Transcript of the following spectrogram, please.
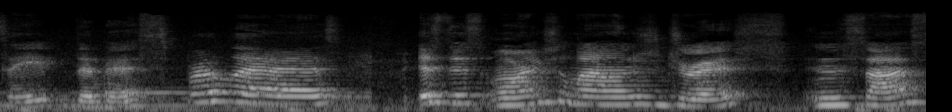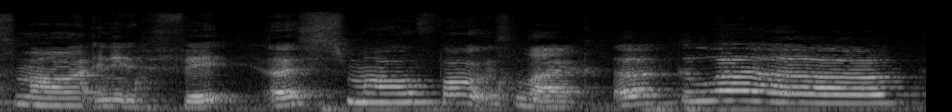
saved the best for last, is this orange lounge dress in size small and it fit a small folks like a glove.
